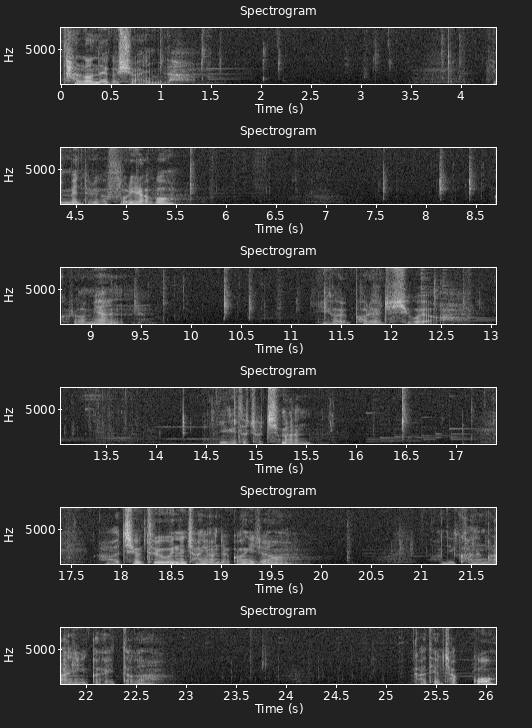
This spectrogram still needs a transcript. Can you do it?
탈론 네그슈 아닙니다. 인벤토리가 풀이라고? 그러면 이걸 버려주시고요 이게 더 좋지만. 아, 지금 들고 있는 창이 완전 꽝이죠? 어디 가는 건 아니니까 이따가. 가디언 잡고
